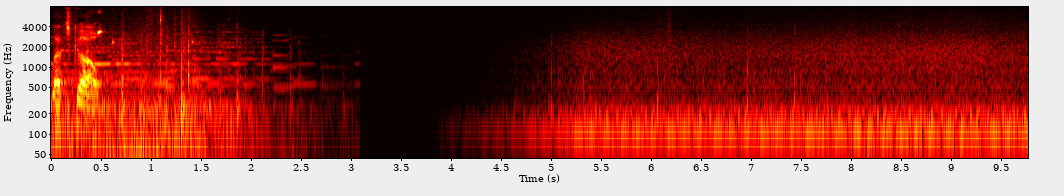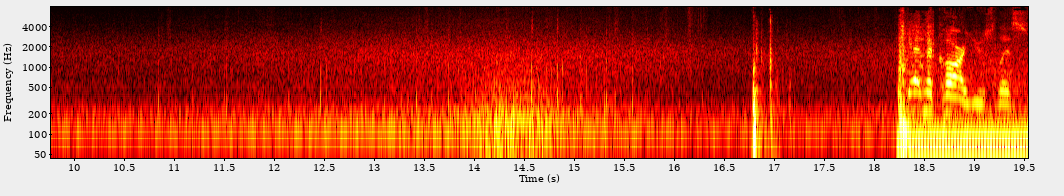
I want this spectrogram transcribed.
Let's go. Get in the car, useless.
